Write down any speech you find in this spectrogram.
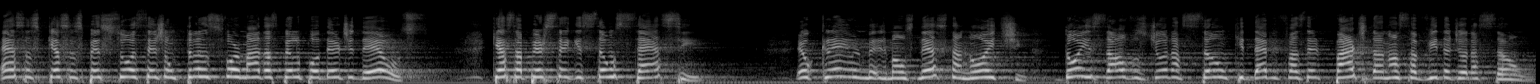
essas que essas pessoas sejam transformadas pelo poder de Deus que essa perseguição cesse. Eu creio, irmãos, nesta noite, dois alvos de oração que devem fazer parte da nossa vida de oração.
